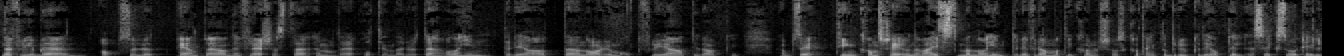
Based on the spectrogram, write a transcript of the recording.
Men flyet ble absolutt pent, og en av de fresheste MD80-ene der ute. Og nå hinter de at eh, Nå har de jo malt flyet, at i dag si, ting kan skje underveis. Men nå hinter de fram at de kanskje skal ha tenkt å bruke de opptil seks år til.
